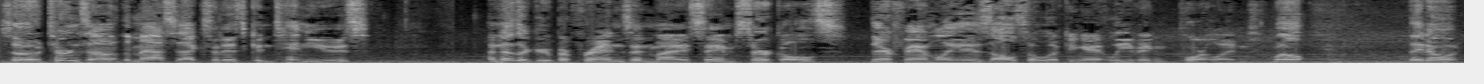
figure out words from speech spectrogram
So it turns out the mass exodus continues. Another group of friends in my same circles, their family is also looking at leaving Portland. Well, they don't,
